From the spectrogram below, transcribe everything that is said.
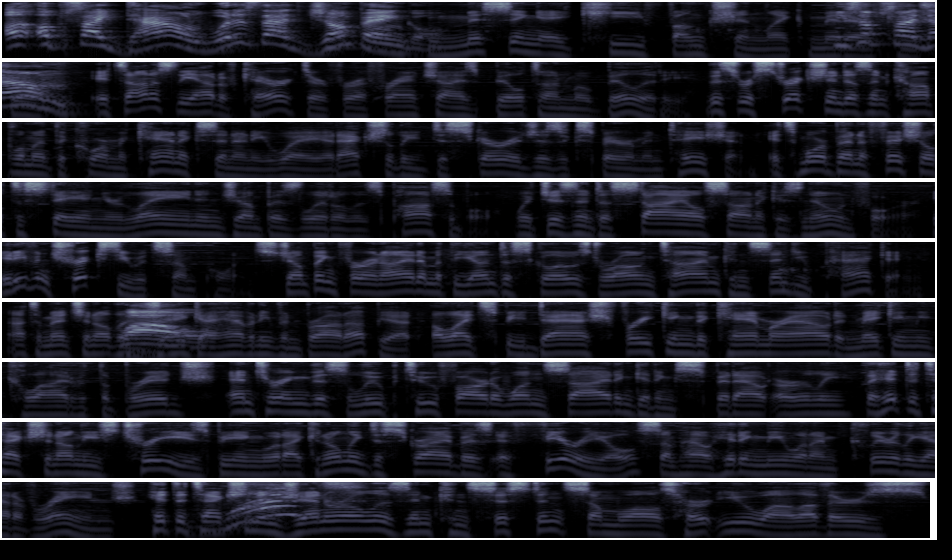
uh, upside down? What is that jump angle? Missing a key function like mid He's upside control. down. It's honestly out of character for a franchise built on mobility. This restriction doesn't complement the core mechanics in any way, it actually discourages experimentation. It's more beneficial to stay in your lane and jump as little as possible, which isn't a style Sonic is known for. It even tricks you at some points. Jumping for an item at the undisclosed wrong time can send you packing. Not to mention all the wow. jank I haven't even brought up yet. A lightspeed dash, freaking the camera out, and making making me collide with the bridge, entering this loop too far to one side and getting spit out early, the hit detection on these trees being what I can only describe as ethereal, somehow hitting me when I'm clearly out of range. Hit detection what? in general is inconsistent, some walls hurt you while others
